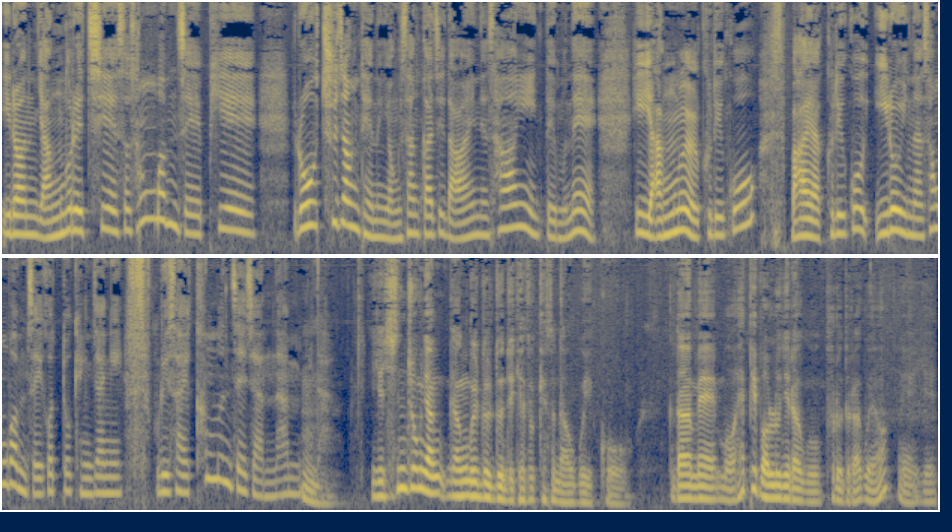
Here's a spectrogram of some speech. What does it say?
이런 약물에 취해서 성범죄 피해로 추정되는 영상까지 나와 있는 상황이기 때문에 이 약물 그리고 마약 그리고 이로 인한 성범죄 이것도 굉장히 우리 사회 큰 문제지 않나 합니다. 음. 이게 신종 약, 약물들도 이제 계속해서 나오고 있고 그 다음에 뭐 해피 벌룬이라고 부르더라고요. 예, 이게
